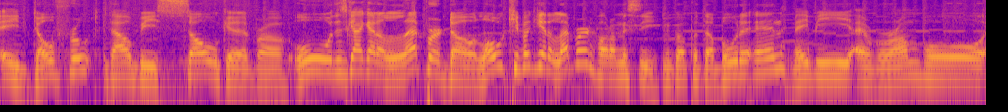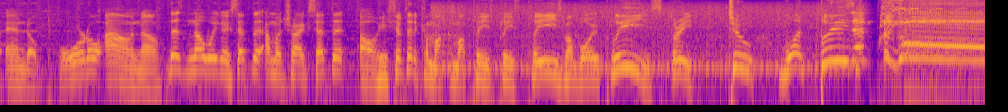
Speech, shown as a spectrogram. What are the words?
a Dough Fruit, that would be so good, bro. Oh, this guy got a Leopard, though. Low if I can get a Leopard? Hold on, let me see. Let me go put the Buddha in. Maybe a Rumble and a Portal. I don't know. There's no way you can accept it. I'm to try accept it. Oh, he accepted it. Come on, come on. Please, please, please, my boy. Please. Three, two, one. Please, and let's go!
